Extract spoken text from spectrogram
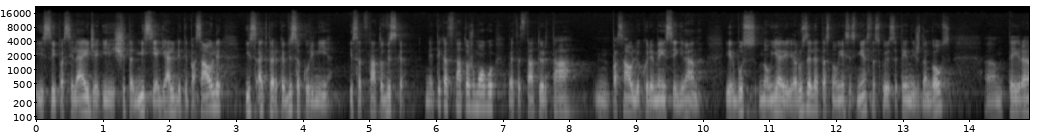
jisai pasileidžia į šitą misiją gelbėti pasaulį, jis atperka visą kūrinyje, jis atstato viską. Ne tik atstato žmogų, bet atstato ir tą pasaulį, kuriame jisai gyvena. Ir bus nauja Jeruzalė, tas naujasis miestas, kuris ateina iš dangaus. Tai yra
